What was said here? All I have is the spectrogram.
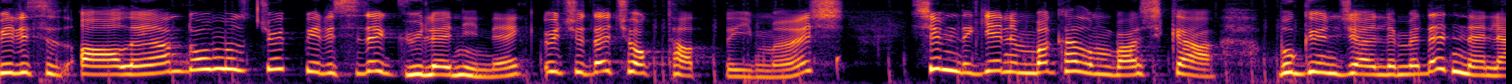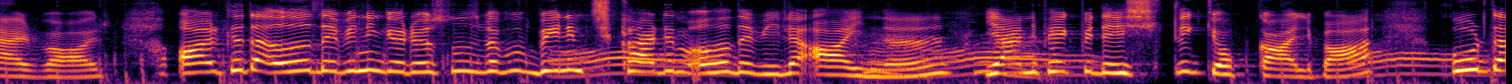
Birisi ağlayan domuzcuk. Birisi de gülen inek. Üçü de çok tatlıymış. Şimdi gelin bakalım başka bu güncellemede neler var. Arkada ağıl evini görüyorsunuz ve bu benim çıkardığım ağıl eviyle aynı. Yani pek bir değişiklik yok galiba. Burada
